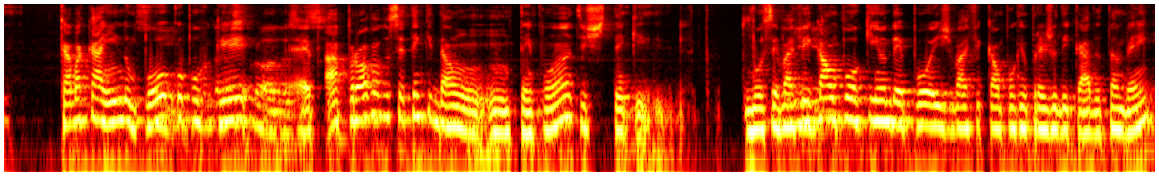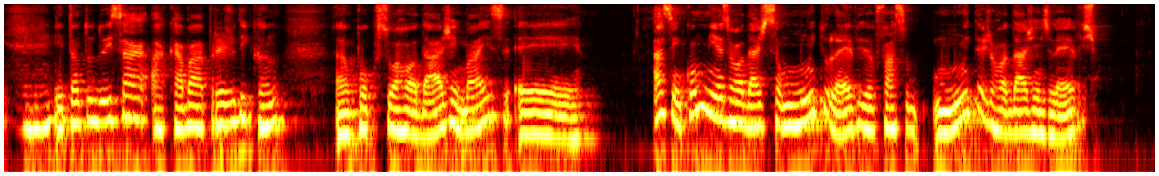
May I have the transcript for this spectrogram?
acaba caindo um pouco, por conta porque provas, é, assim. a prova você tem que dar um, um tempo antes, tem que. Você vai ficar um pouquinho depois, vai ficar um pouquinho prejudicado também. Então, tudo isso a- acaba prejudicando ah, um pouco sua rodagem, mas é, assim, como minhas rodagens são muito leves, eu faço muitas rodagens leves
